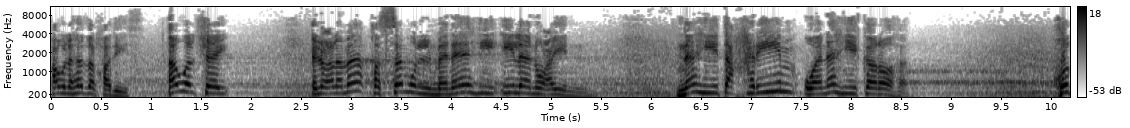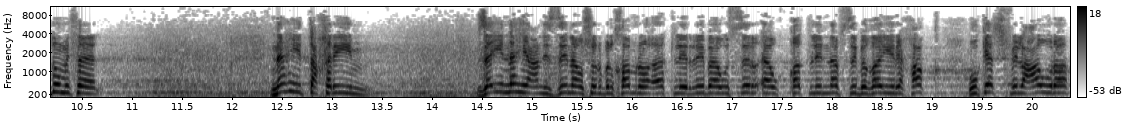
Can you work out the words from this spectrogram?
حول هذا الحديث. أول شيء العلماء قسموا المناهي إلى نوعين نهي تحريم ونهي كراهة. خذوا مثال. نهي التحريم زي النهي عن الزنا وشرب الخمر وأكل الربا والسرقة وقتل النفس بغير حق وكشف العورة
